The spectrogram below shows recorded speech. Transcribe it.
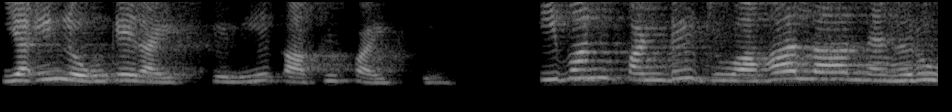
या इन लोगों के राइट्स के लिए काफ़ी फाइट की। इवन पंडित जवाहरलाल नेहरू,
